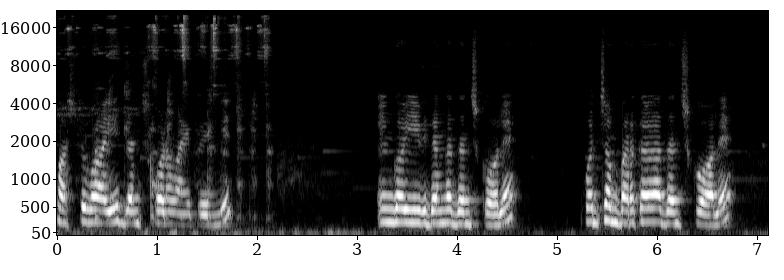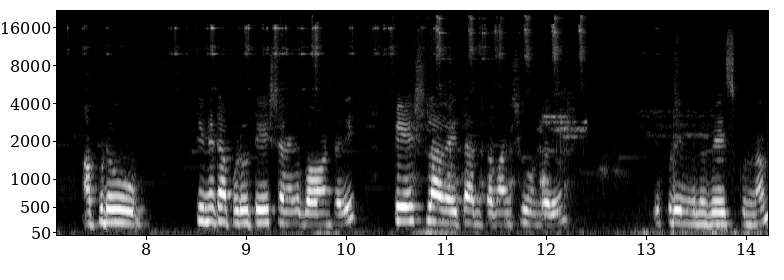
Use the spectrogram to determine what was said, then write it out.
ఫస్ట్ వాయి దంచుకోవడం అయిపోయింది. ఇంకో ఈ విధంగా దంచుకోవాలి. కొంచెం బరకగా దంచుకోవాలి. అప్పుడు తినేటప్పుడు టేస్ట్ అనేది బాగుంటుంది. పేస్ట్ లాగా అయితే అంత మంచిగా ఉండదు. ఇప్పుడు ఇందులో వేసుకుందాం.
